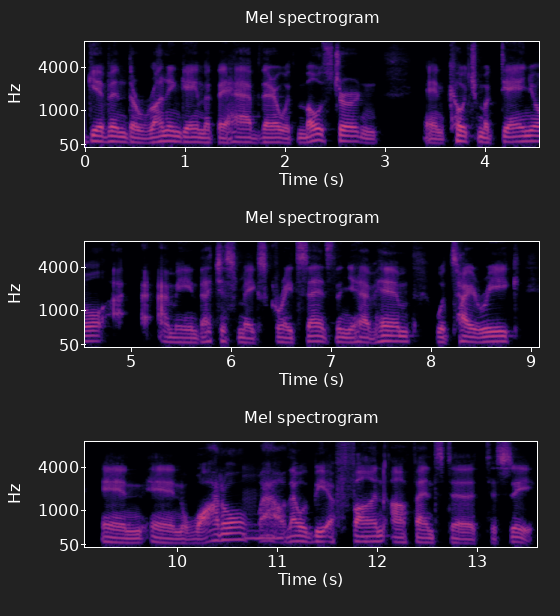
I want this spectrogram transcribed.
given the running game that they have there with Mostert and and Coach McDaniel. I, I mean, that just makes great sense. Then you have him with Tyreek and and Waddle. Mhm. Wow, that would be a fun offense to to see.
